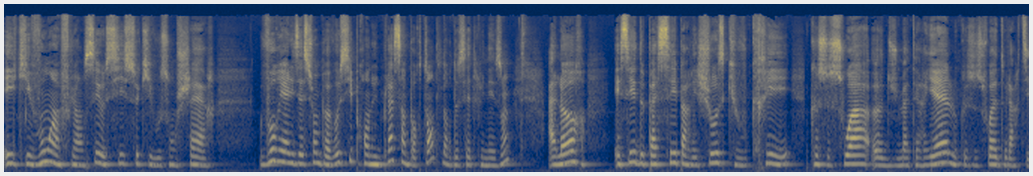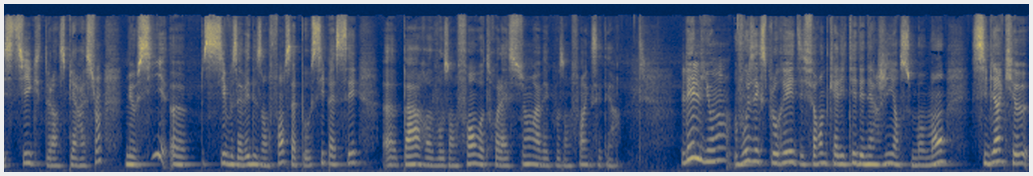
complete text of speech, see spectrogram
et qui vont influencer aussi ceux qui vous sont chers. Vos réalisations peuvent aussi prendre une place importante lors de cette lunaison. Alors, essayez de passer par les choses que vous créez, que ce soit euh, du matériel, que ce soit de l'artistique, de l'inspiration, mais aussi euh, si vous avez des enfants, ça peut aussi passer euh, par vos enfants, votre relation avec vos enfants, etc. Les lions, vous explorez différentes qualités d'énergie en ce moment, si bien qu'il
